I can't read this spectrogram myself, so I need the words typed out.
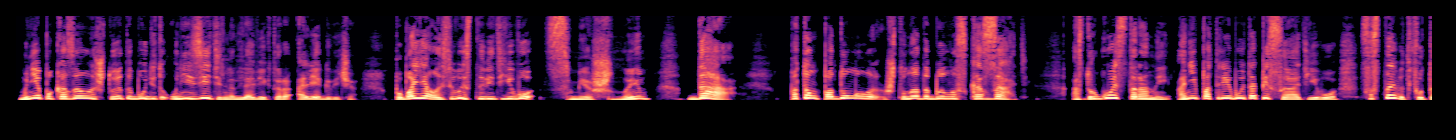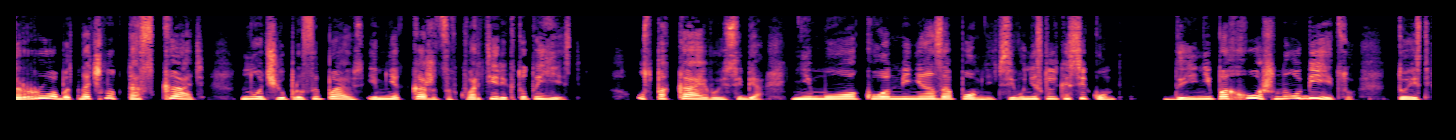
мне показалось, что это будет унизительно для Виктора Олеговича. Побоялась выставить его смешным? Да. Потом подумала, что надо было сказать. А с другой стороны, они потребуют описать его, составят фоторобот, начнут таскать. Ночью просыпаюсь, и мне кажется, в квартире кто-то есть. Успокаиваю себя. Не мог он меня запомнить всего несколько секунд. Да и не похож на убийцу, то есть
